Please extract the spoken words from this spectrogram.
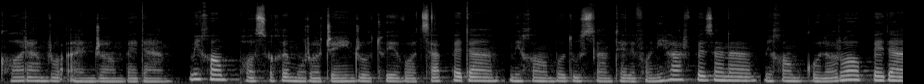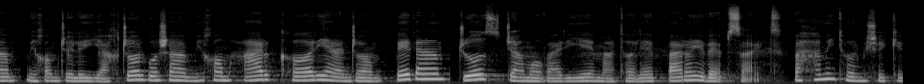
کارم رو انجام بدم. می‌خوام پاسخ مراجعین رو توی واتساپ بدم. می‌خوام با دوستم تلفنی حرف بزنم. می‌خوام گلا رو آب بدم. می‌خوام جلوی یخجال باشم. می‌خوام هر کاری انجام بدم جز جمعآوری مطالب برای وبسایت. و همینطور میشه که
